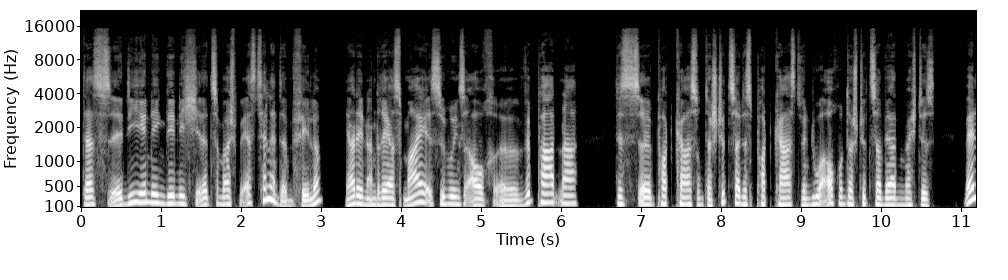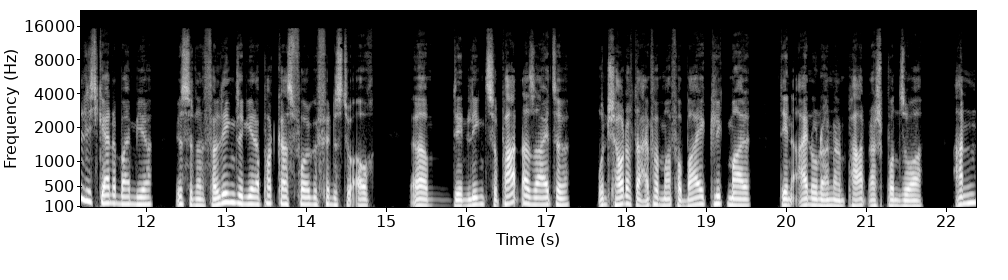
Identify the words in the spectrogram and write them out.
dass äh, diejenigen, denen ich äh, zum Beispiel erst Talent empfehle, ja, den Andreas May ist übrigens auch äh, VIP-Partner des äh, Podcasts, Unterstützer des Podcasts. Wenn du auch Unterstützer werden möchtest, melde dich gerne bei mir. Wirst du dann verlinkt. In jeder Podcast-Folge findest du auch ähm, den Link zur Partnerseite und schau doch da einfach mal vorbei. Klick mal den ein oder anderen Partnersponsor an,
